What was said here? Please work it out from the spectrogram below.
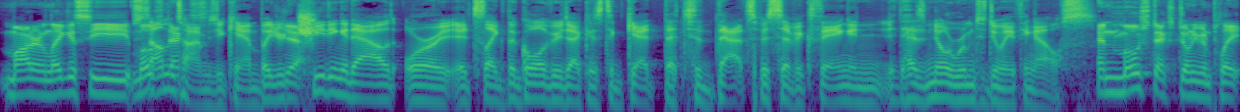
modern legacy, most decks- Sometimes you can, but you're Yeah. cheating it out, or it's like the goal of your deck is to get that to that specific thing, and it has no room to do anything else. And most decks don't even play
